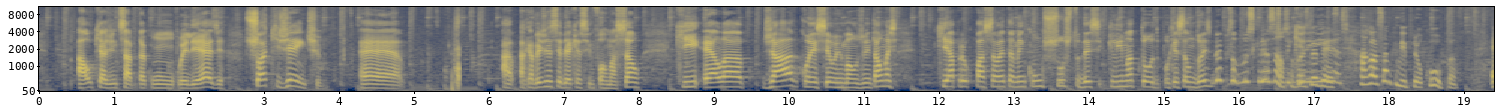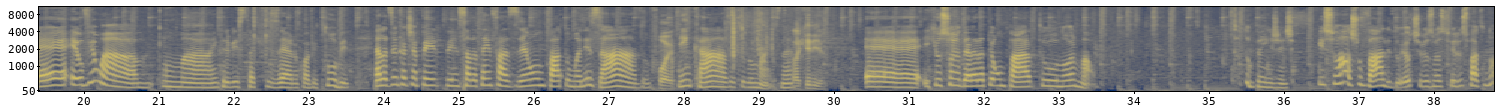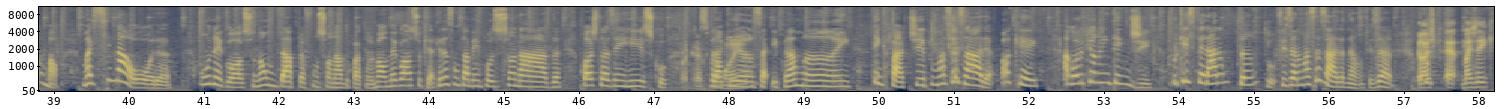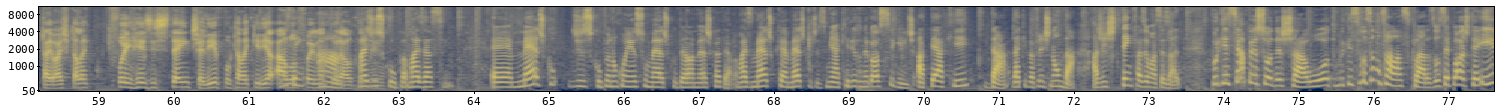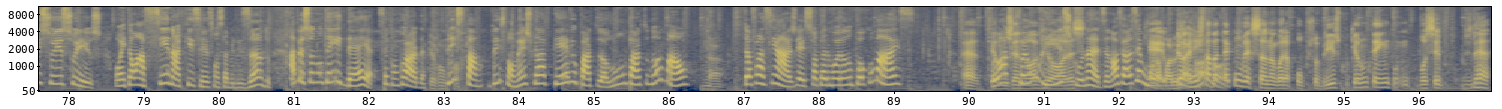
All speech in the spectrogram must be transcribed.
ao que a gente sabe está com o Eliezer. Só que, gente, é, a- acabei de receber aqui essa informação que ela já conheceu o irmãozinho e tal, mas que a preocupação é também com o susto desse clima todo, porque são dois bebês, são duas crianças Não, são dois bebês. Agora, sabe o que me preocupa? É, eu vi uma, uma entrevista que fizeram com a Vitube. Ela dizendo que ela tinha pe- pensado até em fazer um pato humanizado. Foi. Em casa e tudo mais, né? Ela queria. É, e que o sonho dela era ter um parto normal. Tudo bem, gente. Isso eu acho válido. Eu tive os meus filhos parto normal. Mas se na hora um negócio não dá para funcionar do parto normal, o negócio o quê? A criança não está bem posicionada, pode trazer em risco Pra criança e para pra a mãe. criança e para a mãe. Tem que partir para uma cesárea. Ok. Agora o que eu não entendi, por que esperaram tanto? Fizeram uma cesárea, não, não fizeram? Eu acho que, é, mas aí que tá, eu acho que ela foi resistente ali porque ela queria. A Mas Lua tem- foi natural ah, também. Mas né? desculpa, mas é assim. É, médico, desculpa, eu não conheço o médico dela, a médica dela. Mas médico que é médico diz, minha querida, o negócio é o seguinte, até aqui dá, daqui pra frente não dá. A gente tem que fazer uma cesárea. Porque se a pessoa deixar o outro, porque se você não falar as claras, você pode ter isso, isso, isso. Ou então assina aqui se responsabilizando, a pessoa não tem ideia. Você concorda? Eu concordo. Principal- principalmente porque ela teve o parto da Lu, um parto normal. Não. Então eu falo assim, ah, gente, só tá demorando um pouco mais. É, Eu acho que foi um 19 risco, horas. né? 19 horas é muito É, eu- a gente estava até conversando agora há pouco sobre isso, porque eu não tenho. Você né,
